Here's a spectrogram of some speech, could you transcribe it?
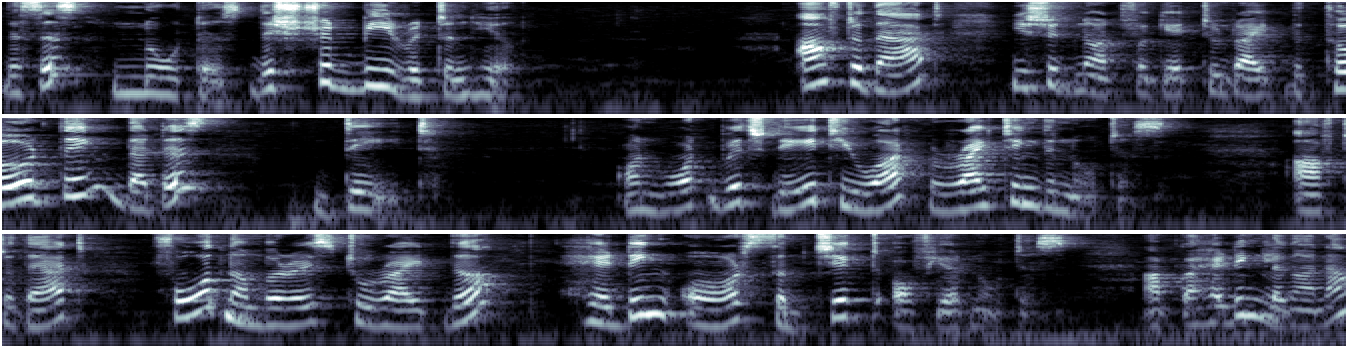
this is notice. This should be written here. After that, you should not forget to write the third thing that is date. On what which date you are writing the notice. After that, fourth number is to write the heading or subject of your notice. आपका heading लगाना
